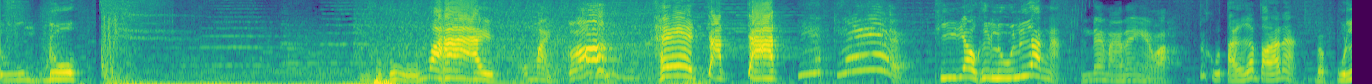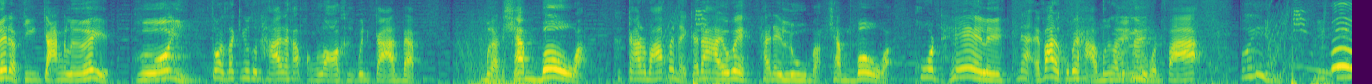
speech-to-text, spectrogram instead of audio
room ดู โอ้โหไม่ oh my god เท่จัดจัดเฮ็ดแค่ทีเดียวคือรู้เรื่องอะมึงได้มาได้ไงวะก็กูเติมตอนนั้นอะแบบกูเล่นแบบจริงจังเลยเฮ้ยส่วน skill สุดท้ายนะครับของลอว์คือเป็นการแบบเหมือน Shambles อะคือการวาร์ปไปไหนก็ได้เว้ยภายใน room อะ Shambles อะโคตรเท่เลยเนี่ยไอ้ฟ้าเดี๋ยวกูไปหามึงตอนที่กูอยู่บนฟ้าเฮ้ยนี่วู้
